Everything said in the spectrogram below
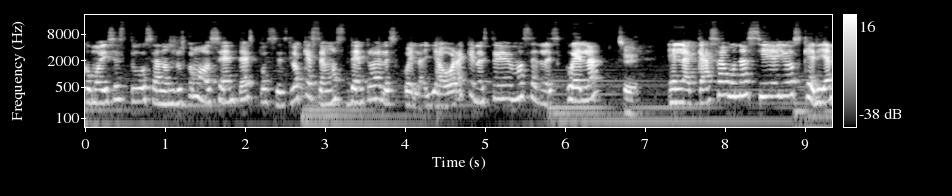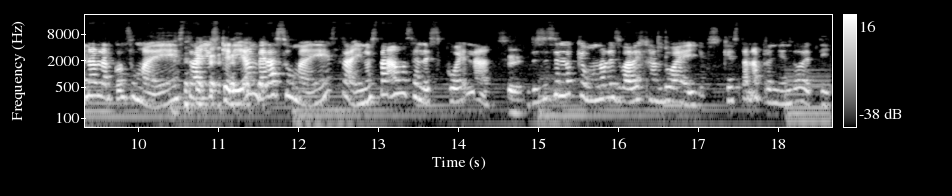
como dices tú, o sea, nosotros como docentes, pues es lo que hacemos dentro de la escuela y ahora que no estuvimos en la escuela, sí en la casa aún así ellos querían hablar con su maestra, ellos querían ver a su maestra y no estábamos en la escuela. Entonces es lo que uno les va dejando a ellos. ¿Qué están aprendiendo de ti?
